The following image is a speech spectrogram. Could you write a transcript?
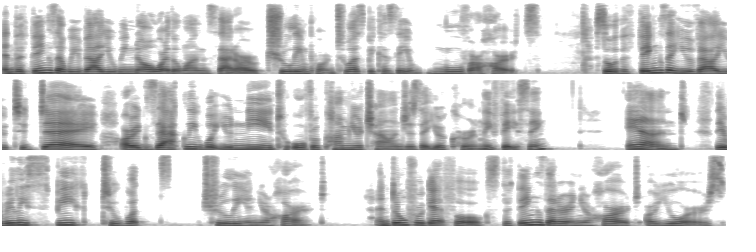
And the things that we value, we know are the ones that are truly important to us because they move our hearts. So, the things that you value today are exactly what you need to overcome your challenges that you're currently facing. And they really speak to what's truly in your heart. And don't forget, folks, the things that are in your heart are yours.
